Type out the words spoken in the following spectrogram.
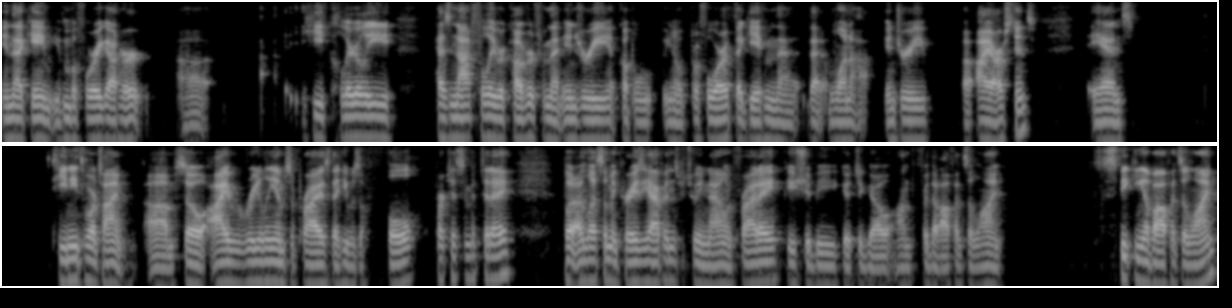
in that game, even before he got hurt. Uh, he clearly has not fully recovered from that injury a couple, you know, before that gave him that that one uh, injury uh, IR stint, and he needs more time. Um, so I really am surprised that he was a full participant today. But unless something crazy happens between now and Friday, he should be good to go on for that offensive line. Speaking of offensive line,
